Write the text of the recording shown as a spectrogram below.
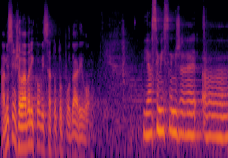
A myslím, že Lavrikovi sa toto podarilo. Ja si myslím, že uh,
